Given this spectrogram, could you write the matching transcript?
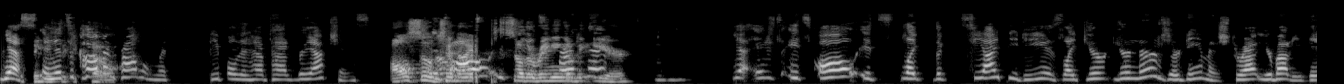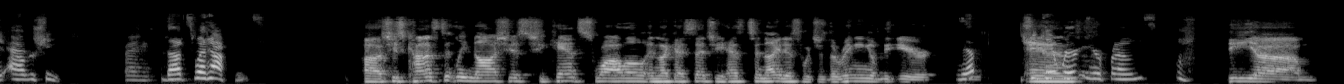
Yes, and it's a thing. common problem with people that have had reactions. also It's tonight. all- so the ringing of the the- ear. Mhm. Yeah, it's it's all it's like the CIPD is like your your nerves are damaged throughout your body, the outer sheath. Right. That's what happens. Uh, she's constantly nauseous. She can't swallow, and like I said, she has tinnitus, which is the ringing of the ear. Yep. She can't wear earphones. the um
